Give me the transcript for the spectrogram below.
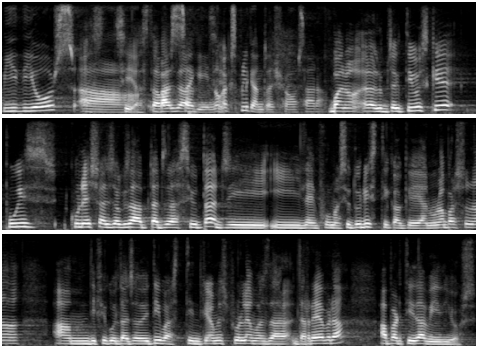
vídeos uh, sí, vas basat- seguir, no? sí. Explica'ns això, Sara. Bueno, l'objectiu és que puguis conèixer els llocs adaptats de les ciutats i, i la informació turística que en una persona amb dificultats auditives tindria més problemes de, de rebre a partir de vídeos.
